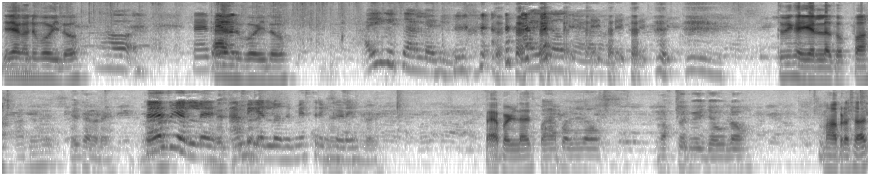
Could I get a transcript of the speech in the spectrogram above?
दिव्याक अनुभव इलो काय काय अनुभव इलो आई विचारले मी. तुम्ही काय गेलेला पप्पा? तेच गेले आम्ही गेलो होतो मिस्त्रींकडे. पाय पडलात? पाया पडलो. मागच्या वेळी जेवलो. महाप्रसाद?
